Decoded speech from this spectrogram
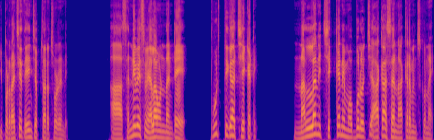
ఇప్పుడు రచయిత ఏం చెప్తారో చూడండి. ఆ సన్నివేశం ఎలా ఉందంటే పూర్తిగా చీకటి. నల్లని చిక్కని మబ్బులొచ్చి ఆకాశాన్ని ఆక్రమించుకున్నాయి.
